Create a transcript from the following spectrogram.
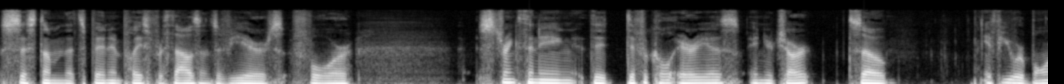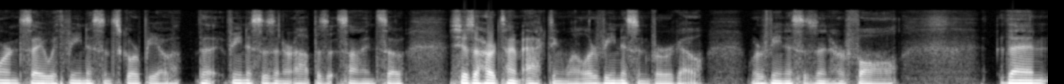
system that's been in place for thousands of years for strengthening the difficult areas in your chart. So if you were born, say, with Venus and Scorpio, that Venus is in her opposite sign, so she has a hard time acting well, or Venus and Virgo, where Venus is in her fall, then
